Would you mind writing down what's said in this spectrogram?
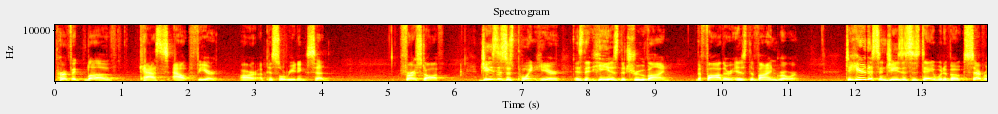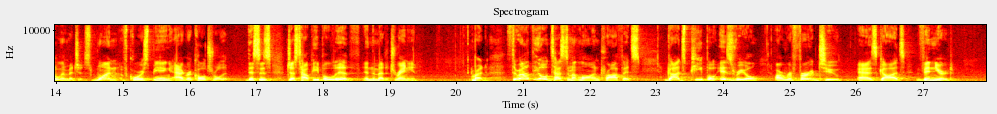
Perfect love casts out fear, our epistle reading said. First off, Jesus' point here is that he is the true vine, the Father is the vine grower. To hear this in Jesus' day would evoke several images. One, of course, being agricultural. This is just how people live in the Mediterranean. But throughout the Old Testament law and prophets, God's people, Israel, are referred to as God's vineyard,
